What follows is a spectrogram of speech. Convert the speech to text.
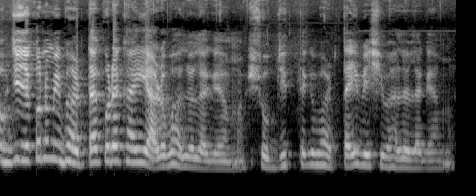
সবজি যে কোনো আমি ভর্তা করে খাই আরও ভালো লাগে আমার। সবজির থেকে ভর্তাই বেশি ভালো লাগে আমার।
